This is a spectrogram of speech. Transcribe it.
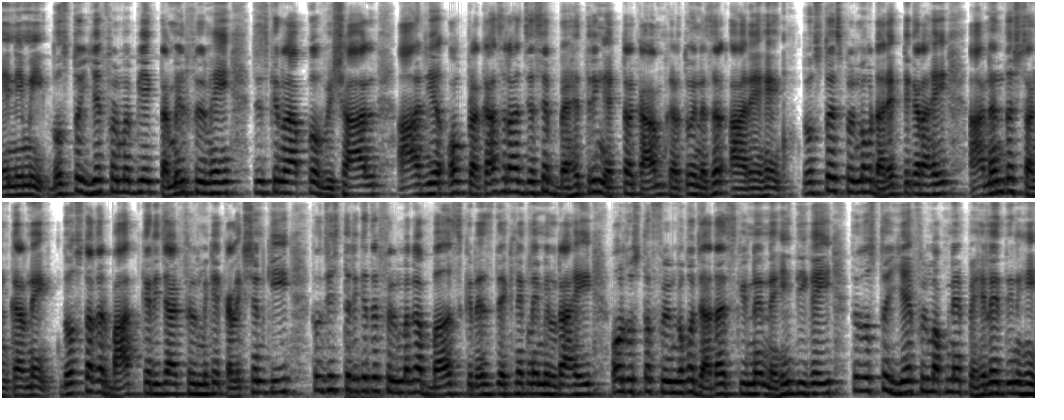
एनिमी दोस्तों ये फ़िल्म भी एक तमिल फ़िल्म है, जिसके अंदर आपको विशाल, आर्य और प्रकाश राज जैसे बेहतरीन एक्टर काम करते हुए नज़र आ रहे हैं। दोस्तों इस फ़िल्म को डायरेक्ट करा है आनंद शंकर ने। दोस्तों, अगर बात करी जाए फ़िल्म के कलेक्शन की तो जिस तरीके से फ़िल्म का बस क्रेज देखने के लिए मिल रहा है, और दोस्तों, फ़िल्म को ज़्यादा स्क्रीन नहीं दी गई तो दोस्तों, ये फ़िल्म अपने पहले दिन ही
